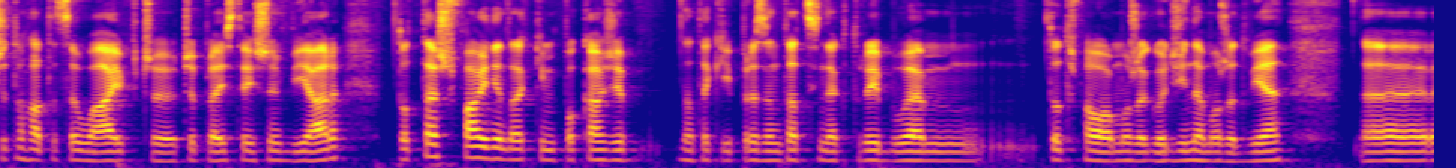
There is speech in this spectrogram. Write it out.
czy to HTC Vive, czy, czy PlayStation VR, to też fajnie na takim pokazie, na takiej prezentacji, na której byłem, to trwało może godzinę, może dwie, E,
